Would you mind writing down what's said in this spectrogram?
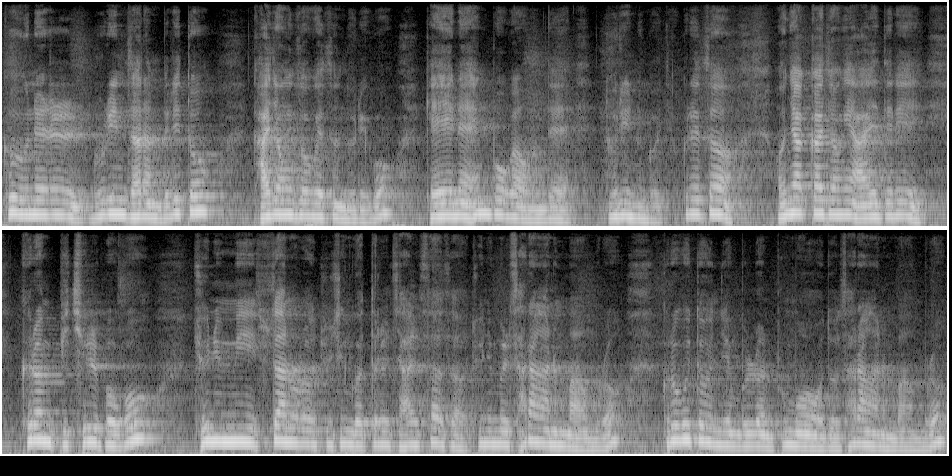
그 은혜를 누린 사람들이 또 가정 속에서 누리고 개인의 행보 가운데 누리는 거죠. 그래서 언약 가정의 아이들이 그런 빛을 보고 주님이 수단으로 주신 것들을 잘 써서 주님을 사랑하는 마음으로 그리고 또 이제 물론 부모도 사랑하는 마음으로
